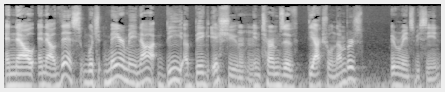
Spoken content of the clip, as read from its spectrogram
And now, and now this, which may or may not be a big issue in terms of the actual numbers, it remains to be seen.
